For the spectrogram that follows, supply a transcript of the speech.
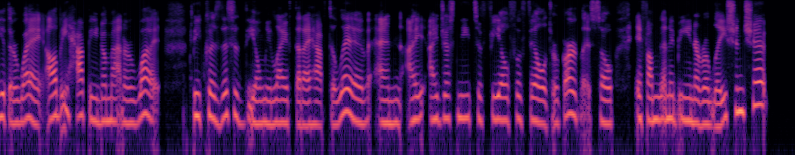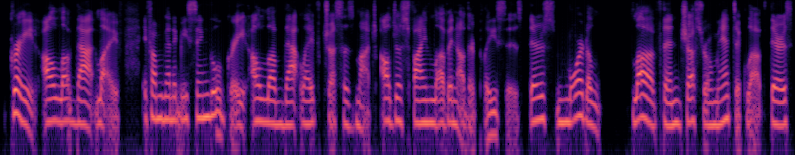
either way. I'll be happy no matter what because this is the only life that I have to live and I I just need to feel fulfilled regardless. So if I'm going to be in a relationship, great, I'll love that life. If I'm going to be single, great, I'll love that life just as much. I'll just find love in other places. There's more to love than just romantic love. There's,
